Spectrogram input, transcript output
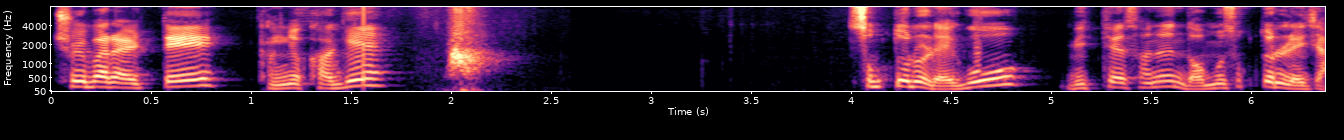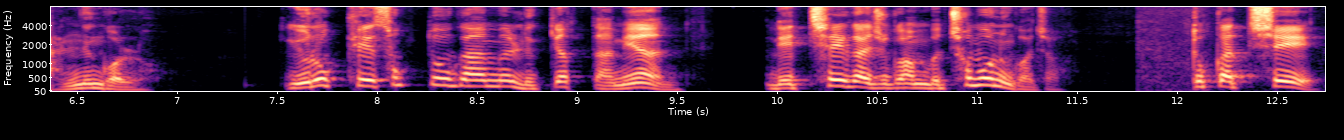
출발할 때 강력하게 속도를 내고 밑에서는 너무 속도를 내지 않는 걸로. 이렇게 속도감을 느꼈다면 내체 가지고 한번 쳐보는 거죠. 똑같이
